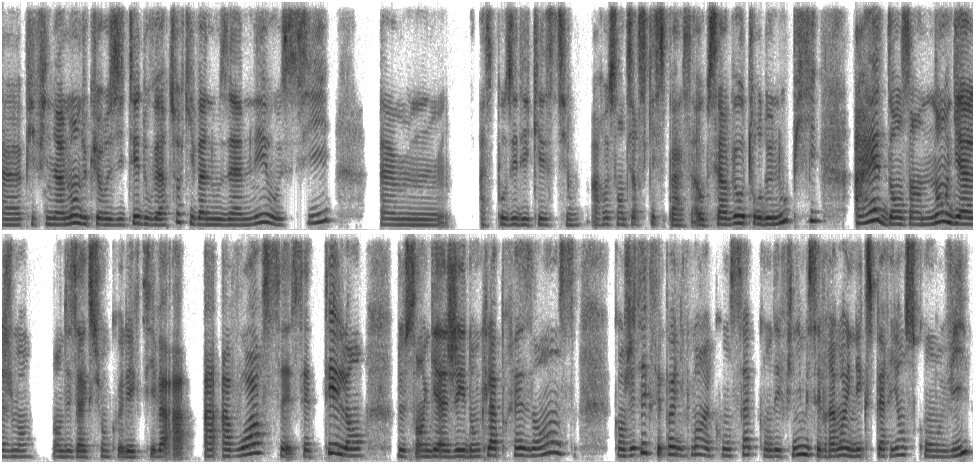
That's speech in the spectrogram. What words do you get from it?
euh, puis finalement de curiosité, d'ouverture qui va nous amener aussi euh, à se poser des questions, à ressentir ce qui se passe, à observer autour de nous, puis à être dans un engagement dans des actions collectives, à, avoir cet élan de s'engager. Donc la présence, quand je dis que ce n'est pas uniquement un concept qu'on définit, mais c'est vraiment une expérience qu'on vit.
